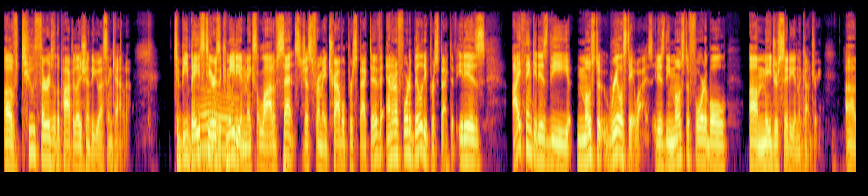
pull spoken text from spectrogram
of two thirds of the population of the US and Canada. To be based oh. here as a comedian oh. makes a lot of sense just from a travel perspective and an affordability perspective. It is I think it is the most real estate wise, it is the most affordable um, major city in the country. Uh,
